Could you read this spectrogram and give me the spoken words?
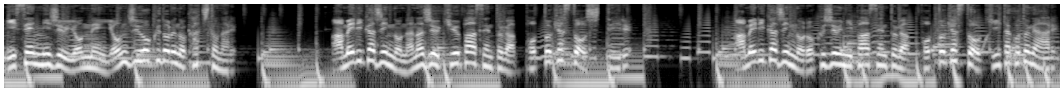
2024年40億ドルの価値となる。アメリカ人の79%がポッドキャストを知っている。アメリカ人の62%がポッドキャストを聞いたことがある。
